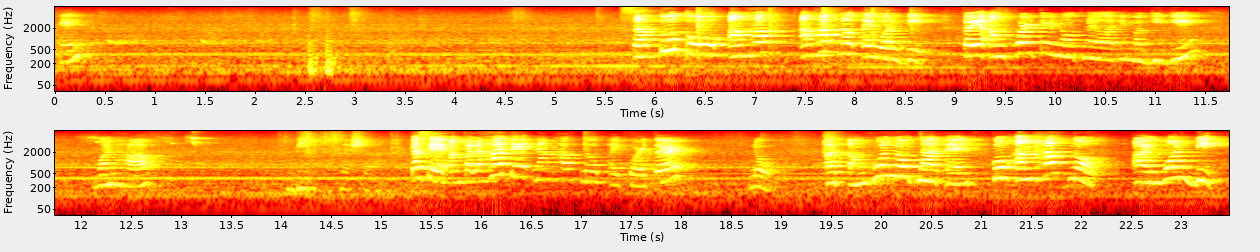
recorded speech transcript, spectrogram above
Okay? Sa tuto, ang half, ang half note ay 1 beat. Kaya ang quarter note ngayon ay magiging 1 half beat na siya. Kasi ang kalahati ng half note ay quarter note. At ang whole note natin, kung ang half note ay 1 beat,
